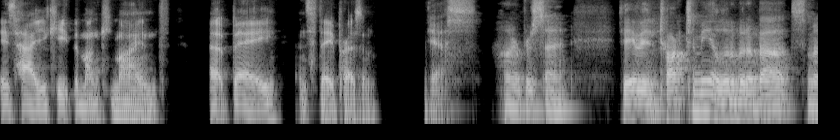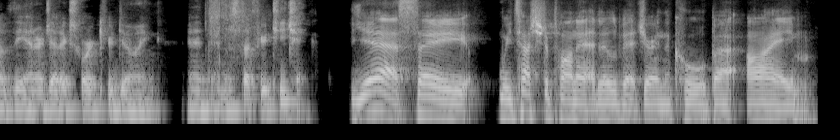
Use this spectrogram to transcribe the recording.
is how you keep the monkey mind at bay and stay present. Yes, 100%. David, talk to me a little bit about some of the energetics work you're doing and, and the stuff you're teaching. Yeah, so we touched upon it a little bit during the call, but I'm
